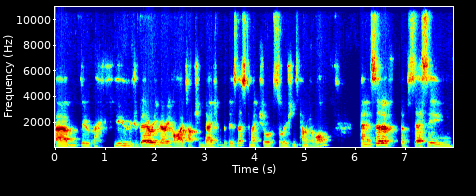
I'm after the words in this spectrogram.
um, do a huge very very high touch engagement with the business to make sure the solution's coming along. And instead of obsessing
